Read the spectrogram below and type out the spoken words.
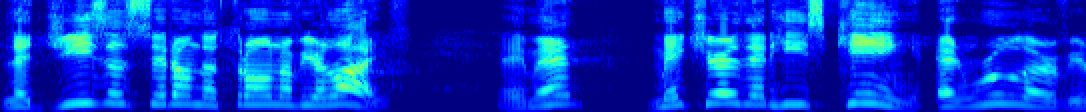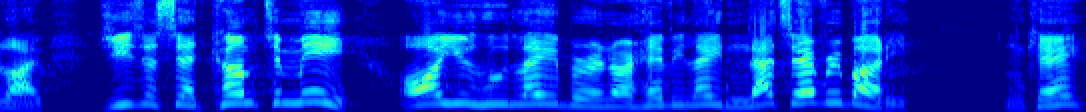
Let Jesus sit on the throne of your life. Amen. Make sure that he's king and ruler of your life. Jesus said, Come to me, all you who labor and are heavy laden. That's everybody. Okay?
